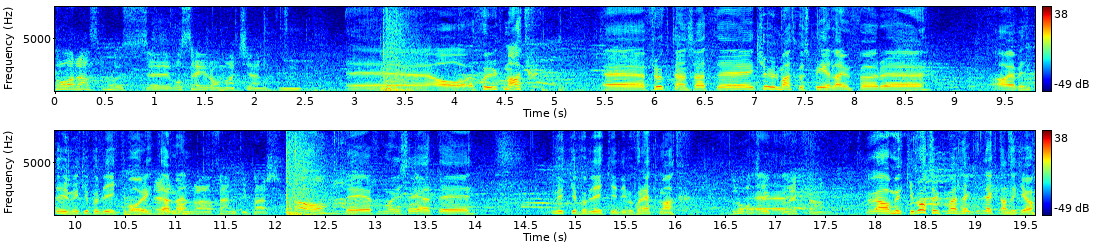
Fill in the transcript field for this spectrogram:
Ja, Rasmus, eh, vad säger du om matchen? Mm. Eh, ja, sjuk match. Eh, fruktansvärt eh, kul match att spela inför, eh, ja, jag vet inte hur mycket publik det var riktigt där, men 1150 pers. ja, det får man ju säga att det är mycket publik i division 1-match. Bra tryck på Eh. läktaren. Ja, mycket bra tryck på läktaren tycker jag.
